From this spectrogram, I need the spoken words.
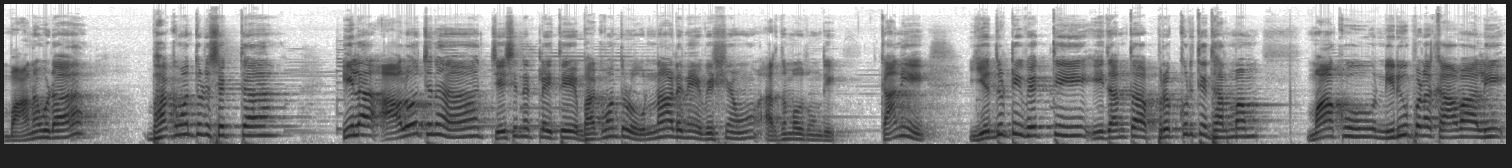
మానవుడా? భగవంతుడి శక్త? ఇలా ఆలోచన చేసినట్లయితే భగవంతుడు ఉన్నాడనే విషయం అర్థమవుతుంది. కానీ ఎదుటి వ్యక్తి ఇదంతా ప్రకృతి ధర్మం మాకు నిరూపణ కావాలి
